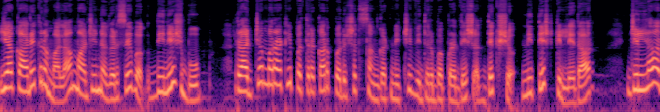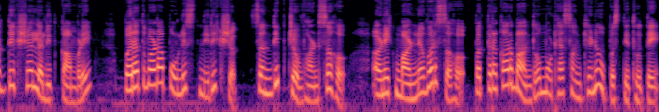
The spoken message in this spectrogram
या कार्यक्रमाला माजी नगरसेवक दिनेश बुप राज्य मराठी पत्रकार परिषद संघटनेचे विदर्भ प्रदेश अध्यक्ष नितेश किल्लेदार जिल्हा अध्यक्ष ललित कांबळे परतवाडा पोलीस निरीक्षक संदीप चव्हाणसह अनेक मान्यवरसह पत्रकार बांधव मोठ्या संख्येने उपस्थित होते.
